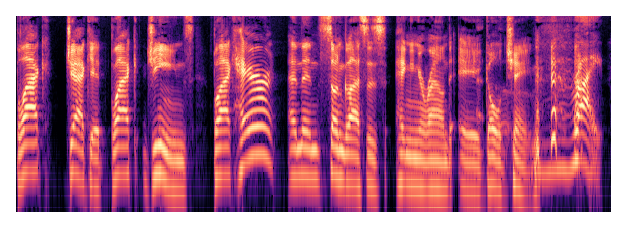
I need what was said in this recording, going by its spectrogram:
black jacket black jeans black hair and then sunglasses hanging around a gold chain. Right.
